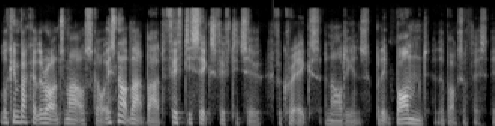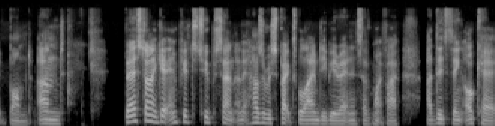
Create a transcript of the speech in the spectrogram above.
Looking back at the Rotten Tomatoes score, it's not that bad 56 52 for critics and audience, but it bombed at the box office. It bombed. And based on it getting 52%, and it has a respectable IMDb rating of 7.5, I did think, okay,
